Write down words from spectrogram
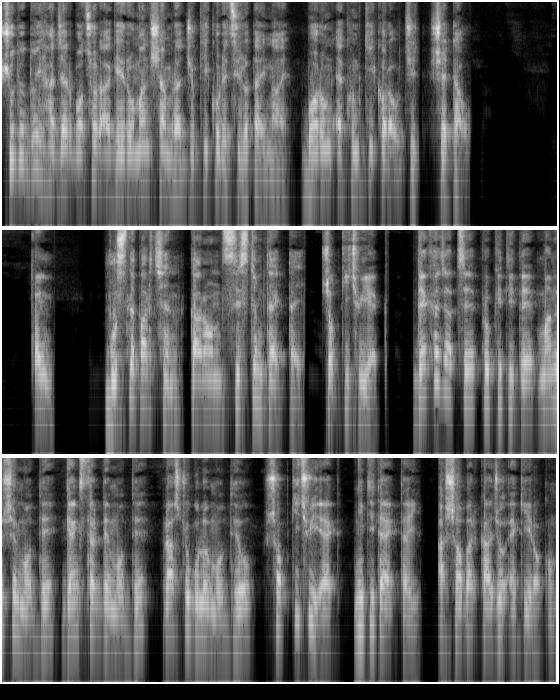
শুধু দুই হাজার বছর আগে রোমান সাম্রাজ্য কি করেছিল তাই নয় বরং এখন কি করা উচিত সেটাও। বুঝতে পারছেন? কারণ সিস্টেম তো একটাই। সবকিছুই এক। দেখা যাচ্ছে প্রকৃতিতে মানুষের মধ্যে, গ্যাংস্টারদের মধ্যে, রাষ্ট্রগুলোর মধ্যেও সবকিছুই এক, নীতিটা একটাই, আর সবার কাজও একই রকম।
